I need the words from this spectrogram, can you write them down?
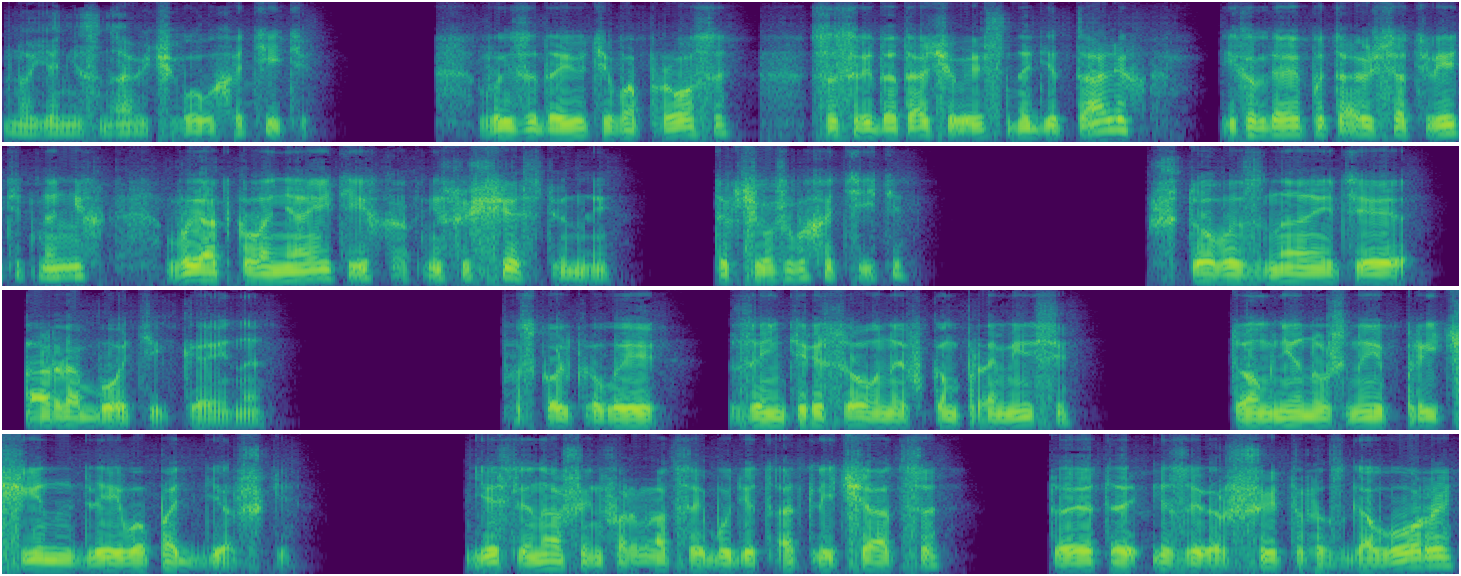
Но я не знаю, чего вы хотите. Вы задаете вопросы, сосредотачиваясь на деталях, и когда я пытаюсь ответить на них, вы отклоняете их как несущественные. Так чего же вы хотите? Что вы знаете о работе Кейна? Поскольку вы заинтересованы в компромиссе, то мне нужны причины для его поддержки. Если наша информация будет отличаться, то это и завершит разговоры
